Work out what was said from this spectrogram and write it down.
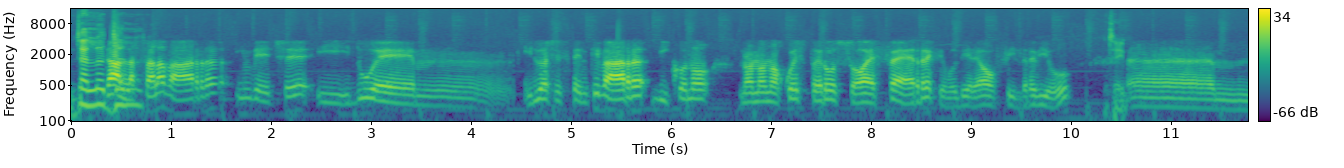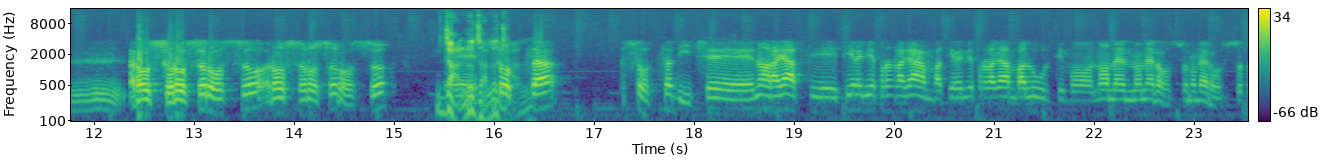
Giallo, dalla giallo. sala VAR invece i due, mm, i due assistenti VAR dicono no no no questo è rosso OFR che vuol dire off field review. Sì. Ehm, rosso rosso rosso rosso rosso rosso. Giallo, Eh, giallo, Sozza, Sozza dice no ragazzi tira indietro la gamba tira indietro la gamba all'ultimo non è, non è rosso non è rosso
